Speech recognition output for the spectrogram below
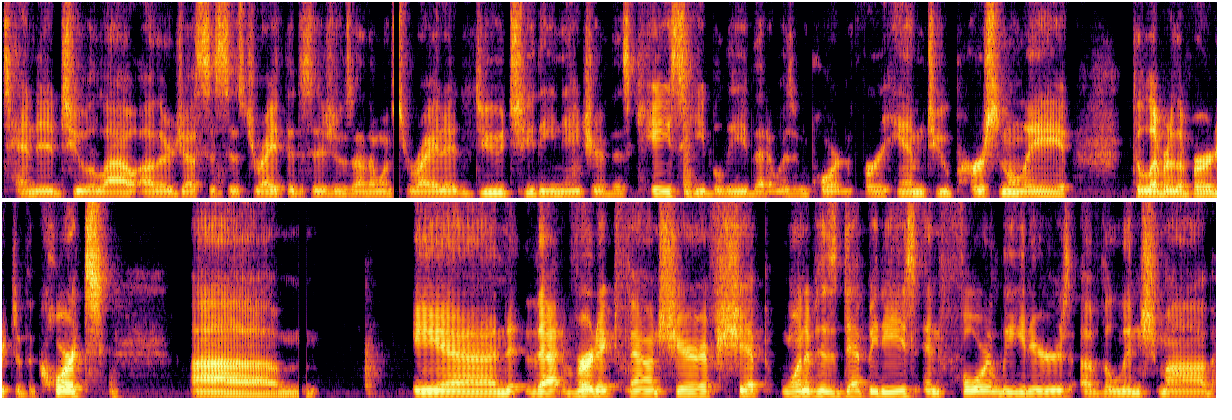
tended to allow other justices to write the decisions, other ones to write it. Due to the nature of this case, he believed that it was important for him to personally deliver the verdict of the court. Um, and that verdict found Sheriff Shipp, one of his deputies, and four leaders of the lynch mob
